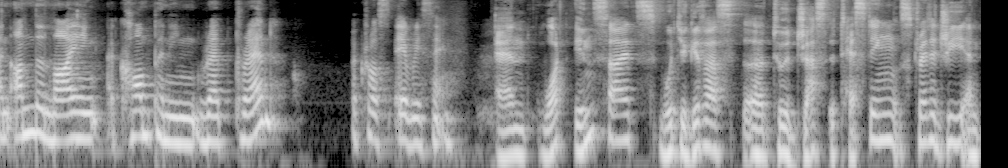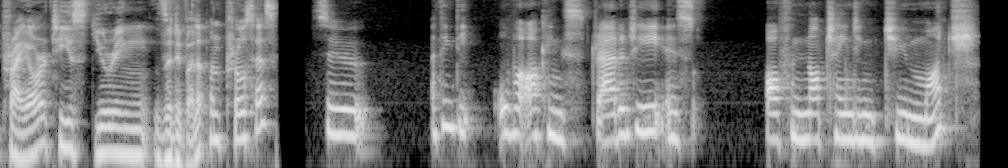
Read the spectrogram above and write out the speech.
an underlying accompanying red thread across everything. And what insights would you give us uh, to adjust a testing strategy and priorities during the development process? So, I think the overarching strategy is often not changing too much.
